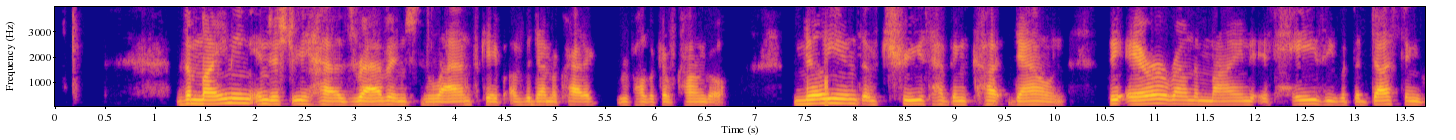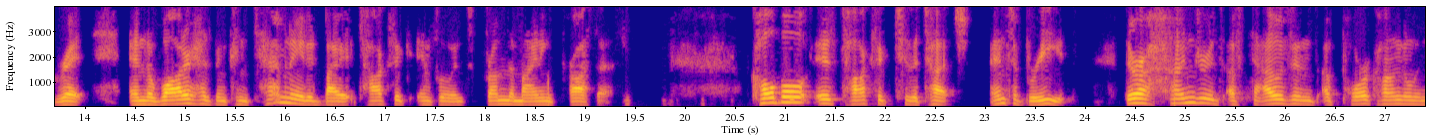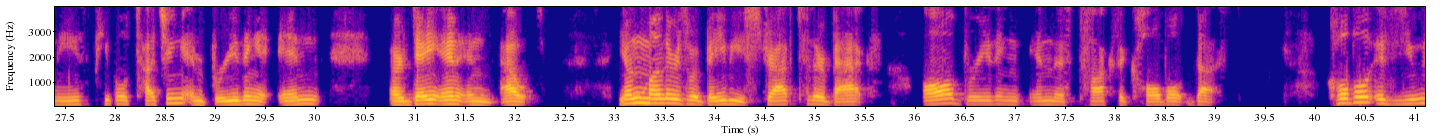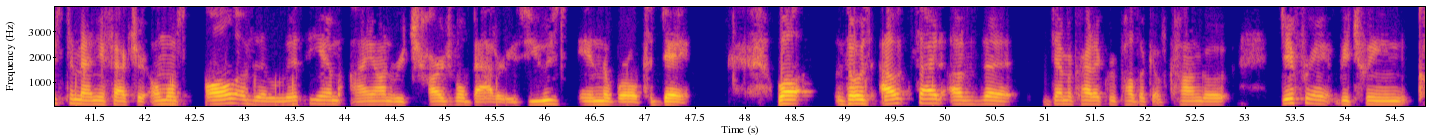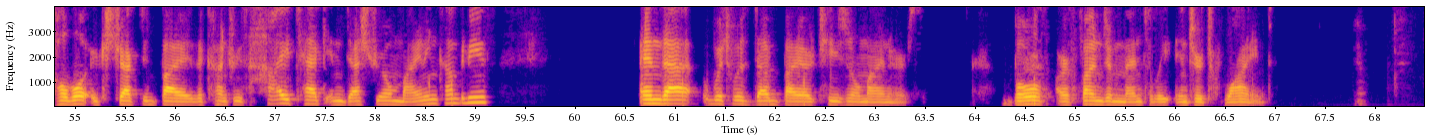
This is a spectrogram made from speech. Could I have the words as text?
The mining industry has ravaged the landscape of the Democratic Republic of Congo. Millions of trees have been cut down. The air around the mine is hazy with the dust and grit, and the water has been contaminated by toxic influence from the mining process. Cobalt is toxic to the touch and to breathe. There are hundreds of thousands of poor Congolese people touching and breathing it in or day in and out. Young mothers with babies strapped to their backs, all breathing in this toxic cobalt dust. Cobalt is used to manufacture almost all of the lithium ion rechargeable batteries used in the world today. While those outside of the Democratic Republic of Congo different between cobalt extracted by the country's high tech industrial mining companies and that which was dug by artisanal miners. Both are fundamentally intertwined.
